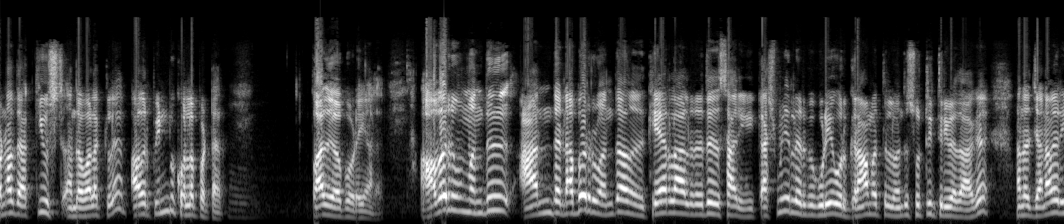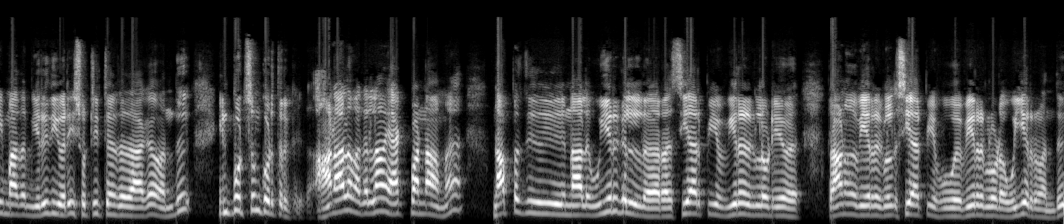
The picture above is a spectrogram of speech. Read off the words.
ஒன் ஆஃப் த அக்யூஸ்ட் அந்த வழக்குல அவர் பின்பு கொல்லப்பட்டார். பாதுகாப்பு உடையாளர் அவரும் வந்து அந்த நபர் வந்து கேரளாவில் கேரளால இருந்து சாரி காஷ்மீர்ல இருக்கக்கூடிய ஒரு கிராமத்தில் வந்து சுற்றித் திரிவதாக அந்த ஜனவரி மாதம் இறுதி வரை சுற்றித் திரிந்ததாக வந்து இன்புட்ஸும் கொடுத்துருக்கு. ஆனாலும் அதெல்லாம் ஆக்ட் பண்ணாம நாற்பத்தி நாலு உயிர்கள் சிஆர்பிஎஃப் வீரர்களுடைய ராணுவ வீரர்கள் சிஆர்பிஎஃப் வீரர்களோட உயிர் வந்து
